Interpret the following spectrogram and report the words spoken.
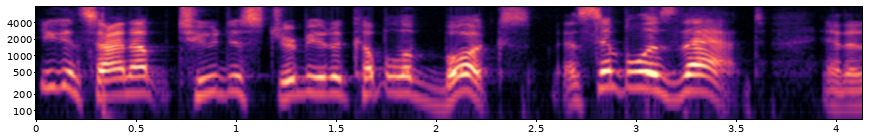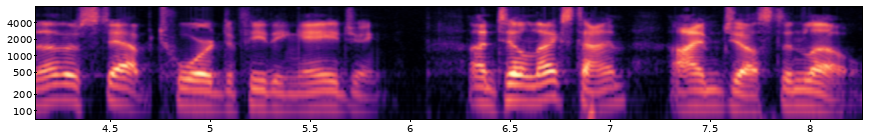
you can sign up to distribute a couple of books. As simple as that, and another step toward defeating aging. Until next time, I'm Justin Lowe.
